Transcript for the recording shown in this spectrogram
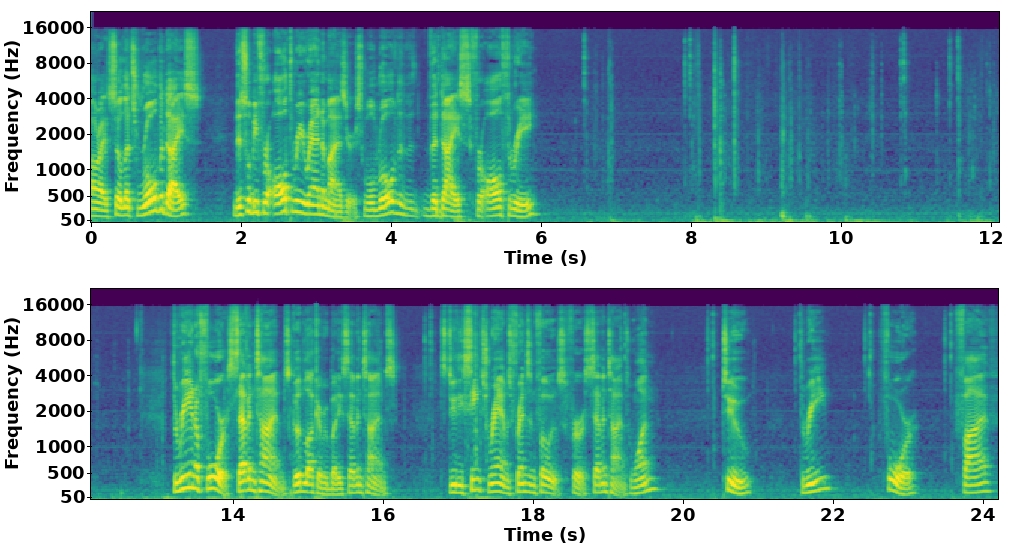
All right, so let's roll the dice. This will be for all three randomizers. We'll roll the, the dice for all three. Three and a four, seven times. Good luck, everybody. Seven times. Let's do the Saints, Rams, friends, and foes first. Seven times. One, two, three, four, five,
